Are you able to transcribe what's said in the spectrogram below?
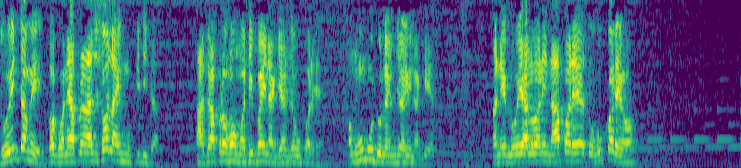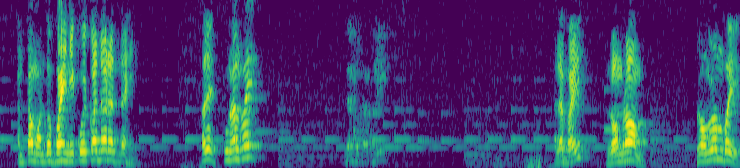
જોઈને તમે ભગવાને આપણને આજે શું લાઈન મૂકી દીધા. આજે આપણે હોમાંથી ભાઈના ઘેર જવું પડે. આમ હું મોટું લઈને જઈ ઘેર. અને લોહી હાલવાની ના પડે તો શું કરે હો? અને તમને તો ભાઈની કોઈ કદર જ નહીં. અરે કુણાલભાઈ? અરે ભાઈ રોમ રોમ. રોમ રોમ ભાઈ.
